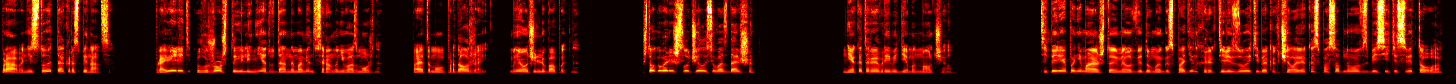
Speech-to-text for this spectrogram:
Право, не стоит так распинаться. Проверить, лжешь ты или нет, в данный момент все равно невозможно. Поэтому продолжай. Мне очень любопытно. Что, говоришь, случилось у вас дальше?» Некоторое время демон молчал. «Теперь я понимаю, что имел в виду мой господин, характеризуя тебя как человека, способного взбесить и святого»,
